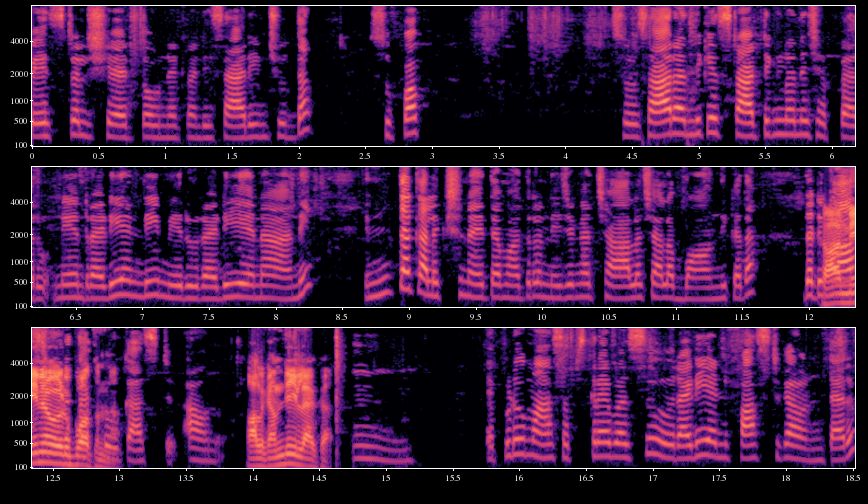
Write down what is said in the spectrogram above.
పేస్టల్ షేడ్తో ఉన్నటువంటి శారీని చూద్దాం. సూపర్. సో సార్ అందుకే స్టార్టింగ్లోనే చెప్పారు నేను రెడీ అండి మీరు రెడీయేనా అని. ఇంత కలెక్షన్ అయితే మాత్రం నిజంగా చాలా చాలా బాగుంది కదా. దట్. కాస్ట్ అవును. వాళ్ళకి. ఎప్పుడు మా సబ్స్క్రైబర్స్ రెడీ అండ్ ఫాస్ట్గా ఉంటారు.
